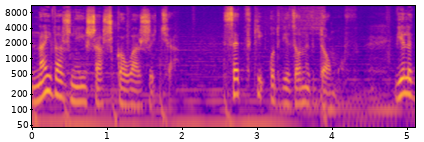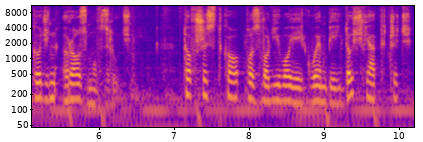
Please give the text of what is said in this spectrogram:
najważniejsza szkoła życia. Setki odwiedzonych domów, wiele godzin rozmów z ludźmi. To wszystko pozwoliło jej głębiej doświadczyć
